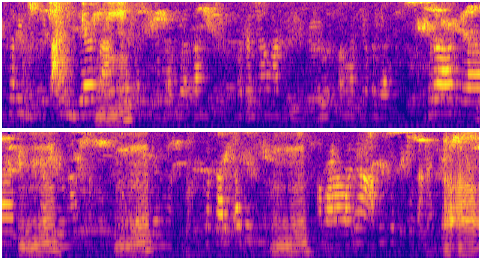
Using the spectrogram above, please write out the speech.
sering diceritain dia kan dia sering ikut kegiatan katanya ngasih ngasih apa ya beras lah Mhm. kami donasi Mhm. Dan tertarik aja sih Hmm. awal-awalnya aku ikut-ikutan aja Ah, ah.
